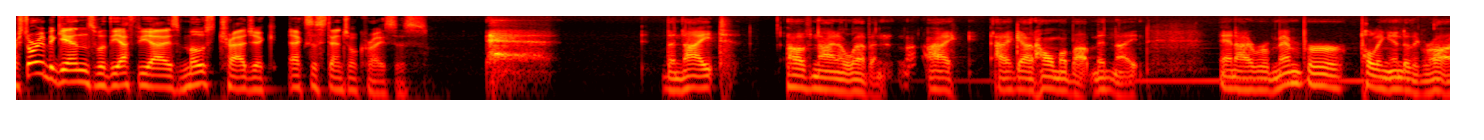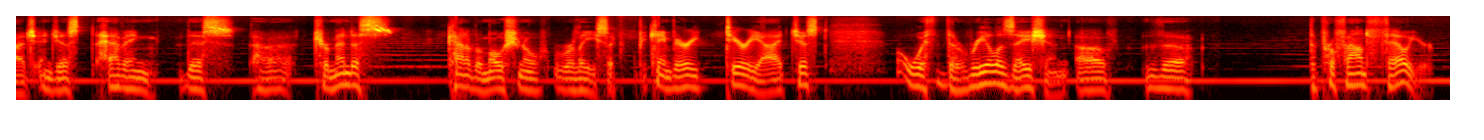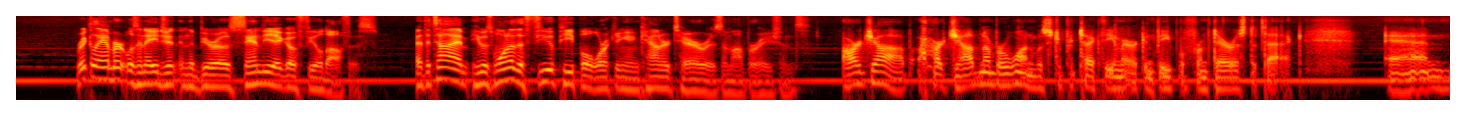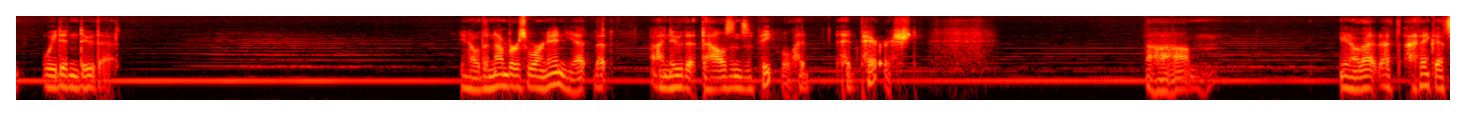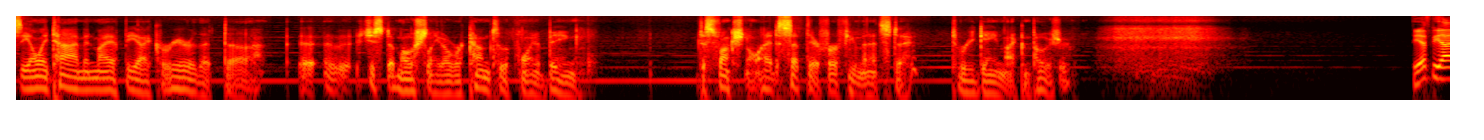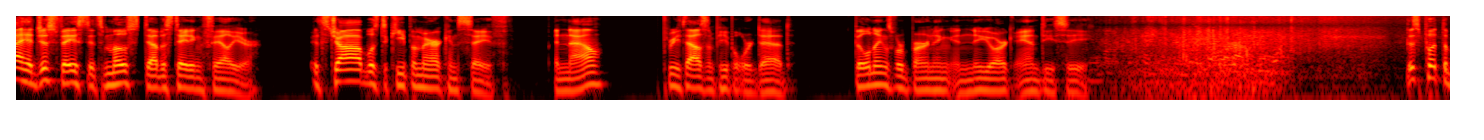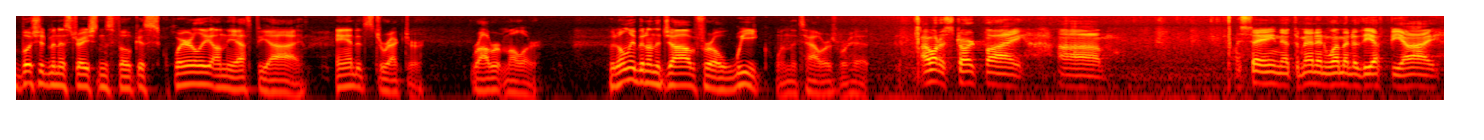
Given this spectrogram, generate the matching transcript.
Our story begins with the FBI's most tragic existential crisis. The night of 9/11, I I got home about midnight, and I remember pulling into the garage and just having this uh, tremendous kind of emotional release. I became very teary-eyed just with the realization of the the profound failure Rick Lambert was an agent in the Bureau's San Diego field office. At the time, he was one of the few people working in counterterrorism operations. our job, our job number one was to protect the American people from terrorist attack. And we didn't do that. You know, the numbers weren't in yet, but I knew that thousands of people had, had perished. Um, you know, that, that I think that's the only time in my FBI career that uh, uh, just emotionally overcome to the point of being dysfunctional. I had to sit there for a few minutes to, to regain my composure. The FBI had just faced its most devastating failure. Its job was to keep Americans safe. And now, 3,000 people were dead. Buildings were burning in New York and D.C. This put the Bush administration's focus squarely on the FBI and its director, Robert Mueller, who'd only been on the job for a week when the towers were hit. I want to start by um, saying that the men and women of the FBI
